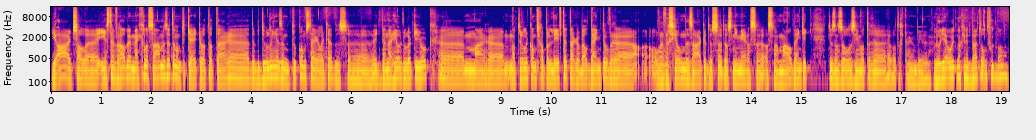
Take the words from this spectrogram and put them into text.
Ja, ik zal uh, eerst en vooral bij Mechelen samenzitten om te kijken wat dat daar uh, de bedoeling is in de toekomst eigenlijk. Hè. Dus uh, ik ben daar heel gelukkig ook. maar natuurlijk komt je op een leeftijd dat je wel denkt over, over verschillende zaken. Dus dat is niet meer als, als normaal, denk ik. Dus dan zullen we zien wat er, wat er kan gebeuren. Wil jij ooit nog in het buitenland voetballen?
